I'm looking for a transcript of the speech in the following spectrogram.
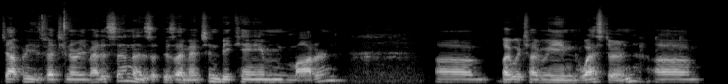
Japanese veterinary medicine, as, as I mentioned, became modern, um, by which I mean Western. Um,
